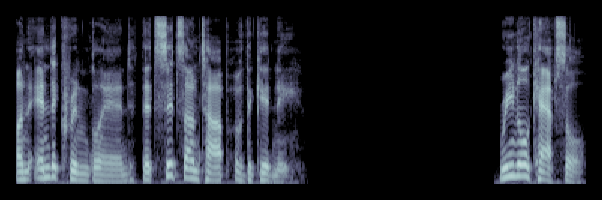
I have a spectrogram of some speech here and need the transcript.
An endocrine gland that sits on top of the kidney. Renal capsule.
